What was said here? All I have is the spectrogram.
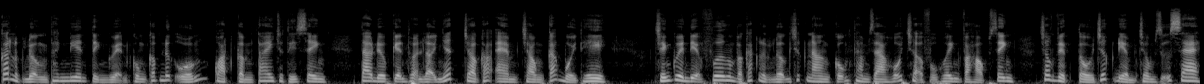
Các lực lượng thanh niên tình nguyện cung cấp nước uống, quạt cầm tay cho thí sinh, tạo điều kiện thuận lợi nhất cho các em trong các buổi thi. Chính quyền địa phương và các lực lượng chức năng cũng tham gia hỗ trợ phụ huynh và học sinh trong việc tổ chức điểm trông giữ xe,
